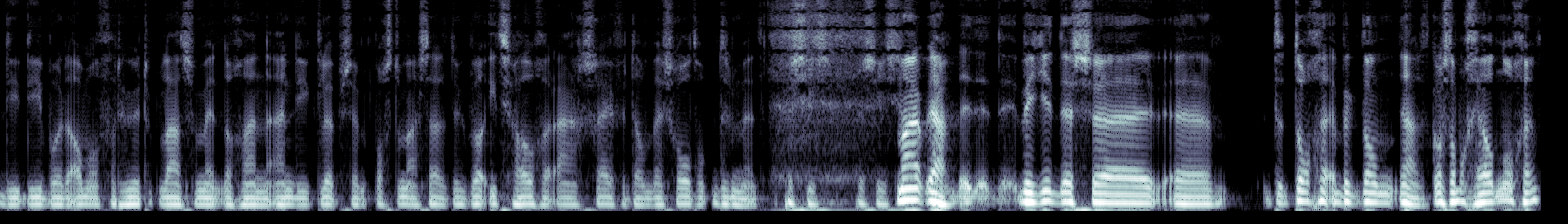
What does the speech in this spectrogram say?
die, die worden allemaal verhuurd op het laatste moment nog aan, aan die clubs. En postema staat natuurlijk wel iets hoger aangeschreven dan bij Scholt op dit moment. Precies, precies. Maar ja, weet je, dus eh, toch heb ik dan, ja, het kost allemaal geld nog, hè? Je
